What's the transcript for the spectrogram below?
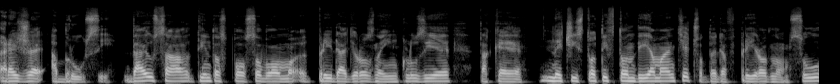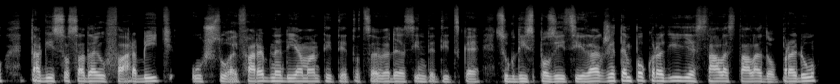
reže a brúsi. Dajú sa týmto spôsobom pridať rôzne inklúzie, také nečistoty v tom diamante, čo teda v prírodnom sú. Takisto sa dajú farbiť, už sú aj farebné diamanty, tieto CVD syntetické sú k dispozícii, takže ten pokrok ide stále, stále dopredu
